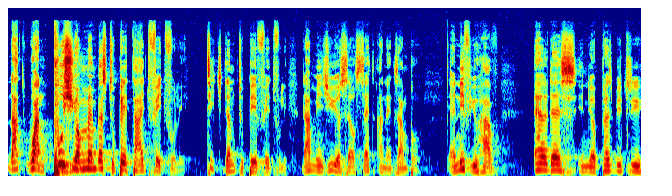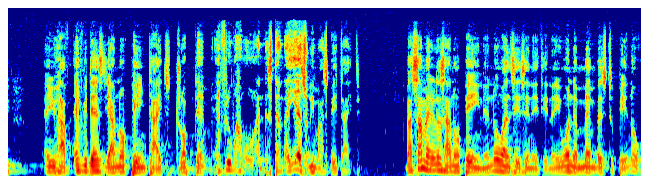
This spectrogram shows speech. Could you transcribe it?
that one, push your members to pay tithe faithfully. Teach them to pay faithfully. That means you yourself set an example. And if you have elders in your presbytery and you have evidence they are not paying tithes, drop them. Everyone will understand that yes, we must pay tithe. But some elders are not paying and no one says anything. And you want the members to pay. No.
